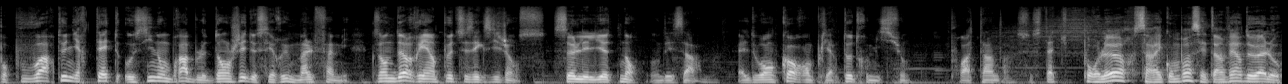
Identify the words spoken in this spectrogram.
pour pouvoir tenir tête aux innombrables dangers de ces rues malfamées. Xander rit un peu de ses exigences. Seuls les lieutenants ont des armes. Elle doit encore remplir d'autres missions atteindre ce statut. Pour l'heure, sa récompense est un verre de halo,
